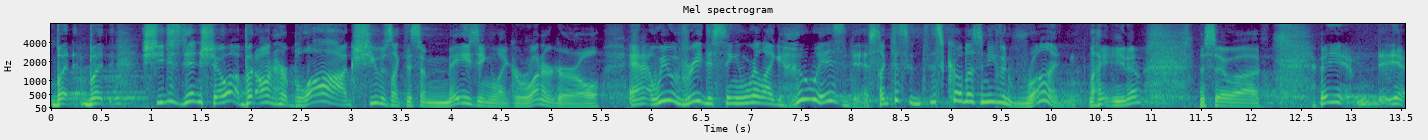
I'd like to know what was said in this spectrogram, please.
but but she just didn't show up. But on her blog she was like this amazing like runner girl. And we would read this thing and we're like who is this? Like this this girl doesn't even run. Like you know? So uh, but, yeah,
